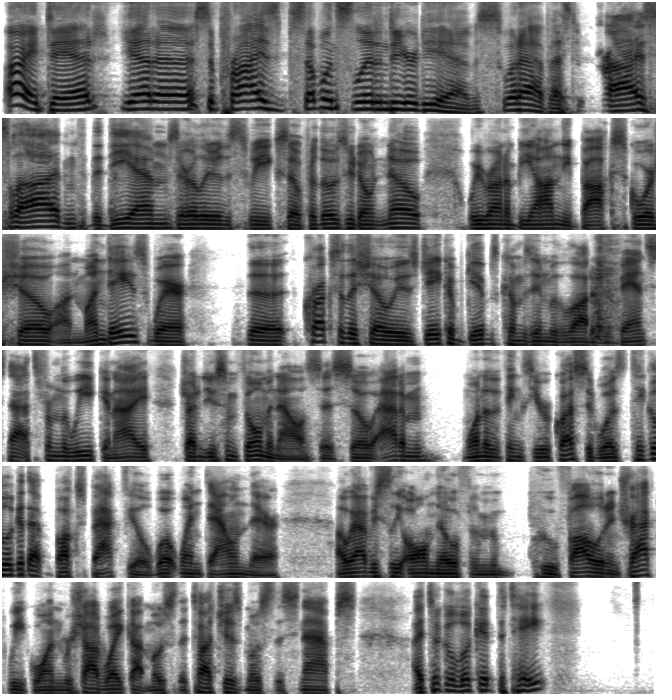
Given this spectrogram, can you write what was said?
All right, Dad. you had a surprise. Someone slid into your DMs. What happened? a surprise slide into the DMs earlier this week. So, for those who don't know, we run a Beyond the Box Score show on Mondays where the crux of the show is Jacob Gibbs comes in with a lot of advanced stats from the week, and I try to do some film analysis. So, Adam, one of the things he requested was take a look at that Bucks backfield. What went down there? Uh, we obviously all know from who followed and tracked week one, Rachaad White got most of the touches, most of the snaps. I took a look at the tape.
